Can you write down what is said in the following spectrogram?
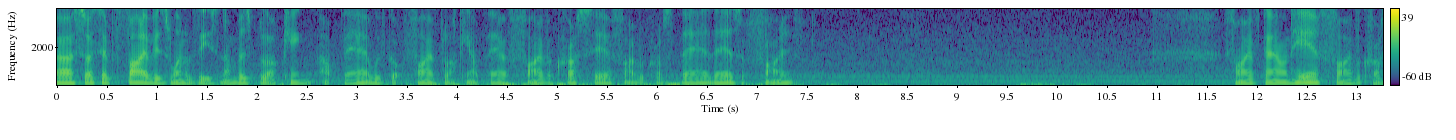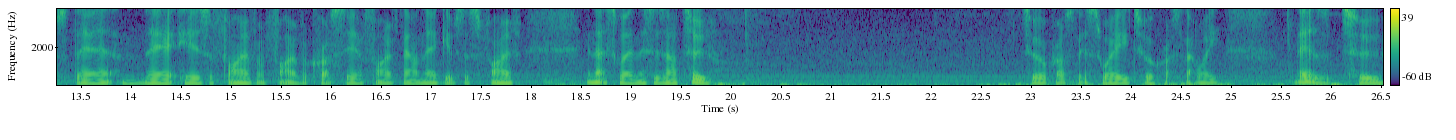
Uh, so I said 5 is one of these numbers blocking up there. We've got 5 blocking up there, 5 across here, 5 across there. There's a 5. 5 down here, 5 across there, and there is a 5, and 5 across here, 5 down there gives us 5 in that square, and this is our 2. 2 across this way, 2 across that way. There's a 2.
